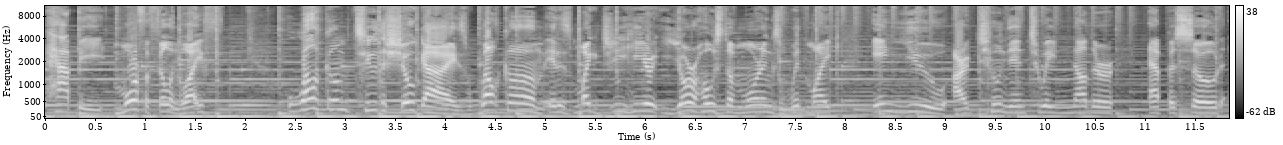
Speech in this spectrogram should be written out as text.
happy, more fulfilling life. Welcome to the show, guys. Welcome. It is Mike G here, your host of Mornings with Mike, and you are tuned in to another episode.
